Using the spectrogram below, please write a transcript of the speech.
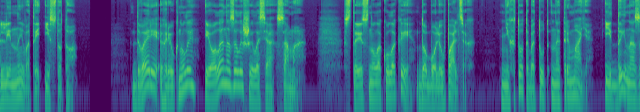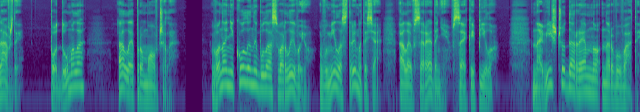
лінива ти істото. Двері грюкнули, і Олена залишилася сама. Стиснула кулаки до болю в пальцях. Ніхто тебе тут не тримає. Іди назавжди. Подумала, але промовчала. Вона ніколи не була сварливою, вміла стриматися, але всередині все кипіло. Навіщо даремно нервувати?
